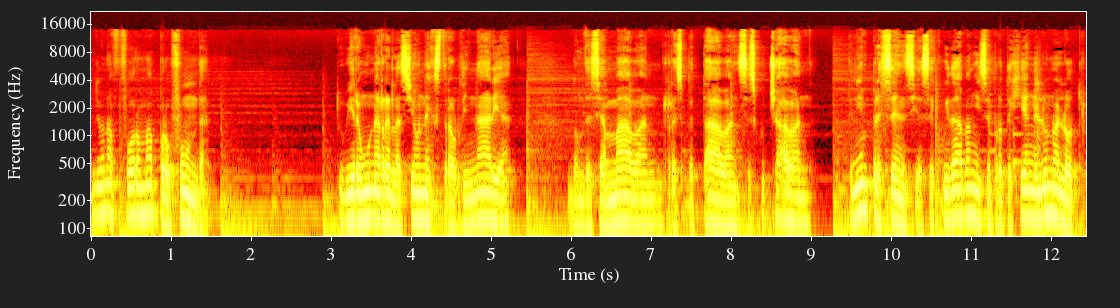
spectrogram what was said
de una forma profunda. Tuvieron una relación extraordinaria donde se amaban, respetaban, se escuchaban, tenían presencia, se cuidaban y se protegían el uno al otro.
